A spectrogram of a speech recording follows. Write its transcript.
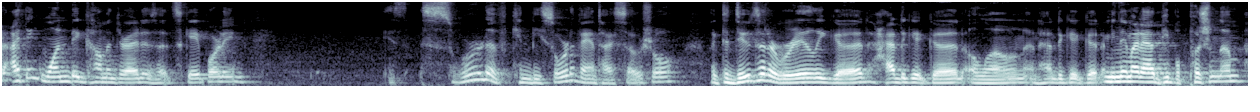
I think one big common thread is that skateboarding is sort of can be sort of antisocial. Like the dudes that are really good had to get good alone and had to get good. I mean, they might have had people pushing them,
